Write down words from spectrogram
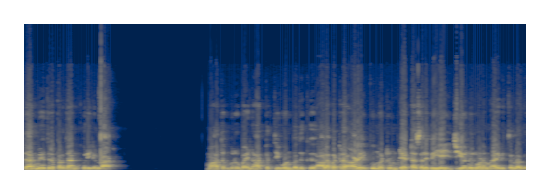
தர்மேந்திர பிரதான் கூறியுள்ளார். மாதம் ரூபாய் நாற்பத்தி ஒன்பதுக்கு அளவற்ற அழைப்பு மற்றும் டேட்டா சலுகையை ஜியோ நிறுவனம் அறிவித்துள்ளது.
